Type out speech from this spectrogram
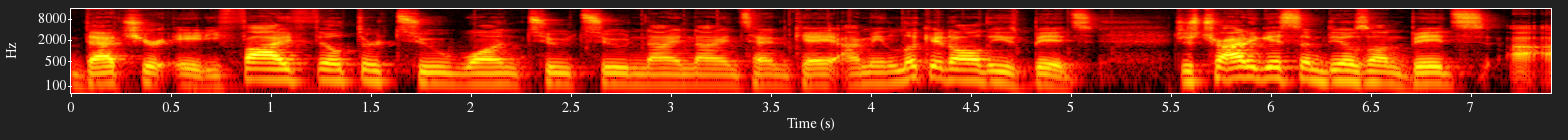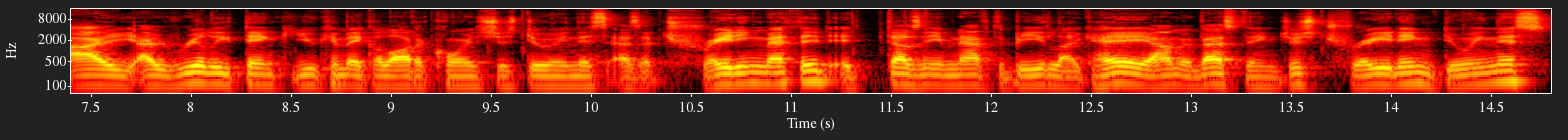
That's your 85 filter, 21, 22, 99, 10K. I mean, look at all these bids. Just try to get some deals on bids. I, I really think you can make a lot of coins just doing this as a trading method. It doesn't even have to be like, hey, I'm investing. Just trading, doing this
